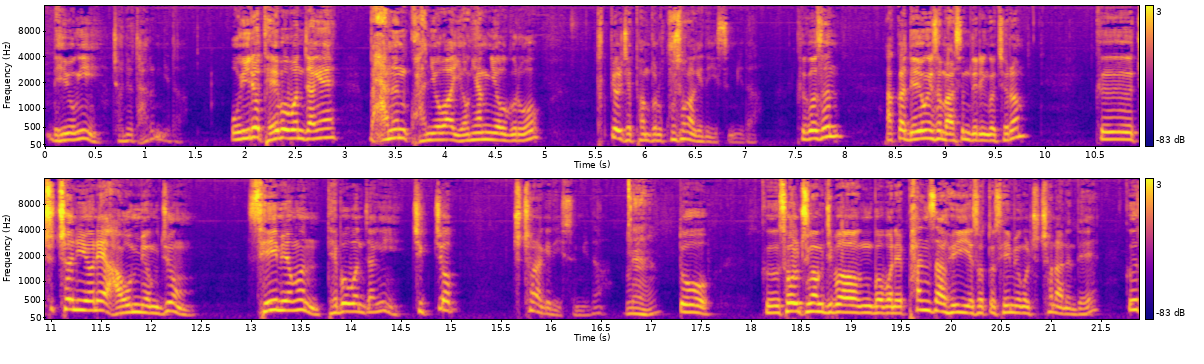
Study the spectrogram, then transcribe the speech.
내용이 전혀 다릅니다. 오히려 대법원장의 많은 관여와 영향력으로 특별재판부를 구성하게 돼 있습니다. 그것은 아까 내용에서 말씀드린 것처럼 그 추천위원회 9명 중 3명은 대법원장이 직접 추천하게 돼 있습니다. 네. 또그 서울중앙지방법원의 판사회의에서 또 3명을 추천하는데 그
